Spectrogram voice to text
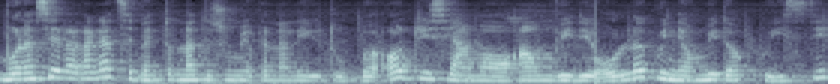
Buonasera ragazzi e bentornati sul mio canale YouTube. Oggi siamo a un video haul, quindi a un video acquisti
